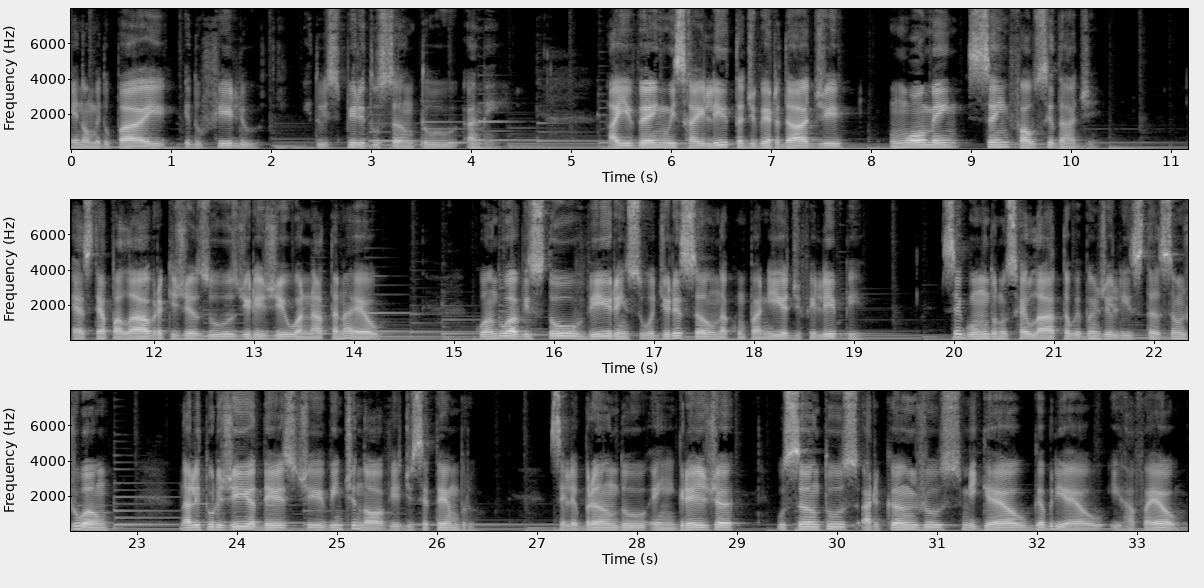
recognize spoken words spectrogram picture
Em nome do Pai, e do Filho, e do Espírito Santo. Amém. Aí vem o israelita de verdade, um homem sem falsidade. Esta é a palavra que Jesus dirigiu a Natanael, quando o avistou vir em sua direção na companhia de Filipe, segundo nos relata o evangelista São João, na liturgia deste 29 de setembro, celebrando em igreja os santos arcanjos Miguel, Gabriel e Rafael.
